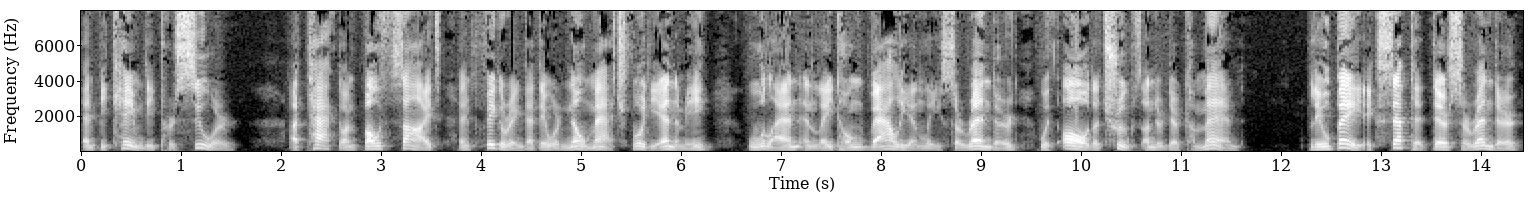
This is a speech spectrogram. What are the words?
and became the pursuer. attacked on both sides, and figuring that they were no match for the enemy, Wu Lan and Lei Tong valiantly surrendered with all the troops under their command. Liu Bei accepted their surrender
